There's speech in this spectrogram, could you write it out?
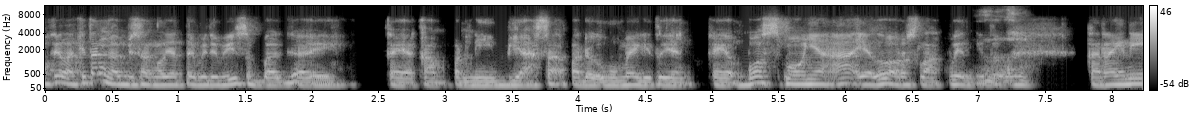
oke okay lah kita nggak bisa ngelihat WWE sebagai kayak company biasa pada umumnya gitu yang kayak bos maunya A ya lu harus lakuin gitu. Mm. Karena ini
